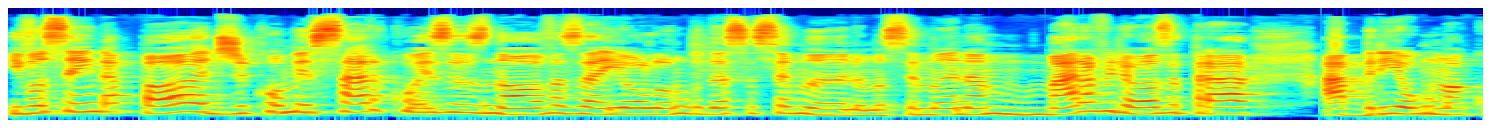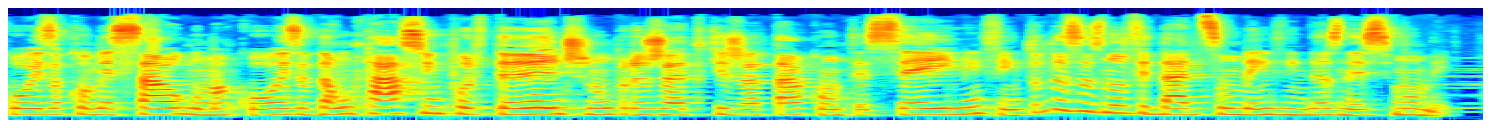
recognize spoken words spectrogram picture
e você ainda pode começar coisas novas aí ao longo dessa semana. Uma semana maravilhosa para abrir alguma coisa, começar alguma coisa, dar um passo importante num projeto que já está acontecendo. Enfim, todas as novidades são bem-vindas nesse momento.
